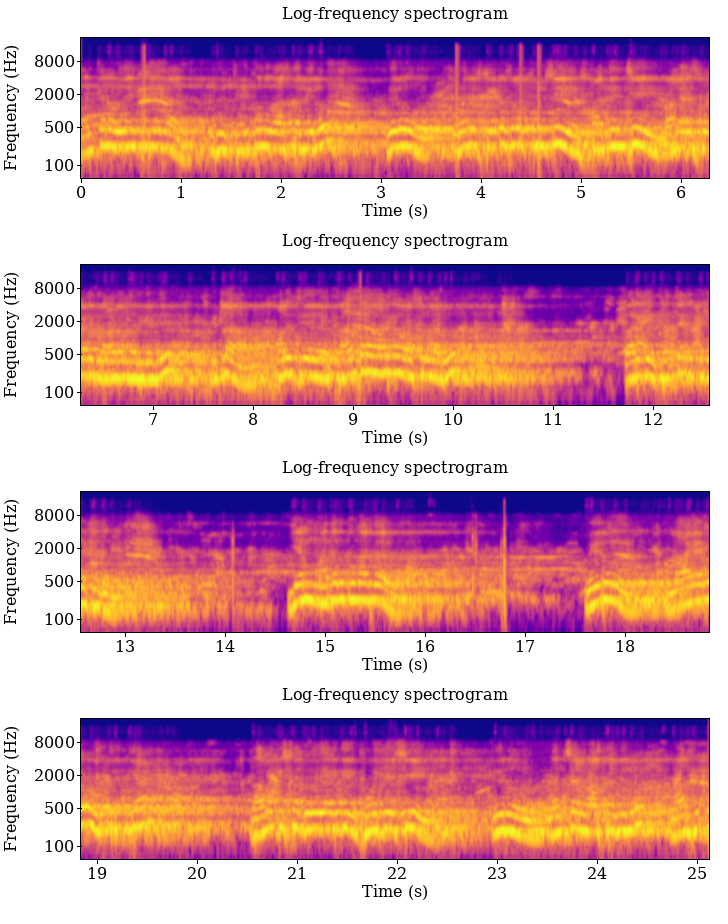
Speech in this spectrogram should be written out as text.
మంచిగా ఉదయించారు ఇది చేకూరు వాస్తవ్యులు మీరు ఓన్లీ స్టేటస్లో చూసి స్పందించి మాల వేసుకోవడానికి రావడం జరిగింది. ఇట్లా పలు ప్రాంతాల వారిగా వస్తున్నారు. వారికి ప్రత్యేక కృతజ్ఞతలు. ఎం మదన్ కుమార్ గారు వీరు లాయరు వృత్తిరీత్యా రామకృష్ణ గౌరి గారికి ఫోన్ చేసి మీరు నంచల్ వాస్తవ్యులు వార్షిక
